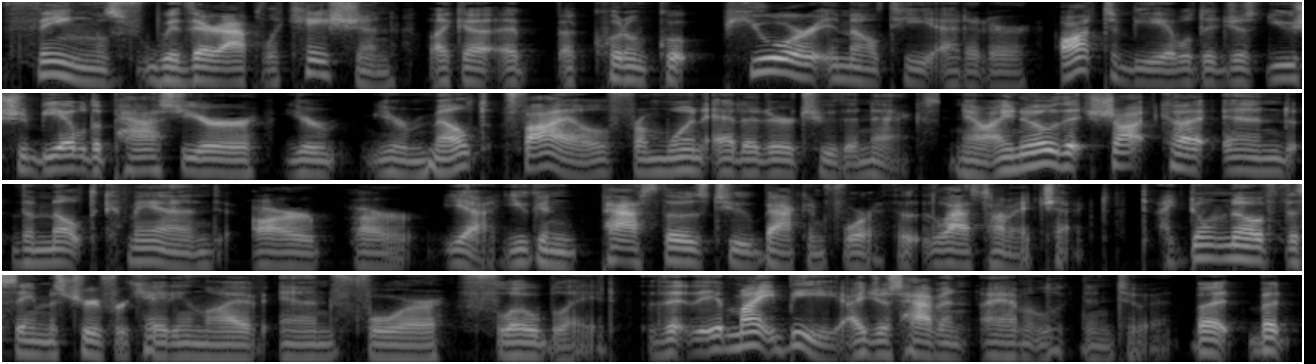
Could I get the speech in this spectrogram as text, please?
things with their application, like a, a, a, quote unquote pure MLT editor, ought to be able to just you should be able to pass your your your melt file from one editor to the next. Now I know that Shotcut and the melt command are are yeah, you can pass those two back and forth. Last time I checked. I don't know if the same is true for Kdenlive and for Flowblade. It might be. I just haven't I haven't looked into it. But but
